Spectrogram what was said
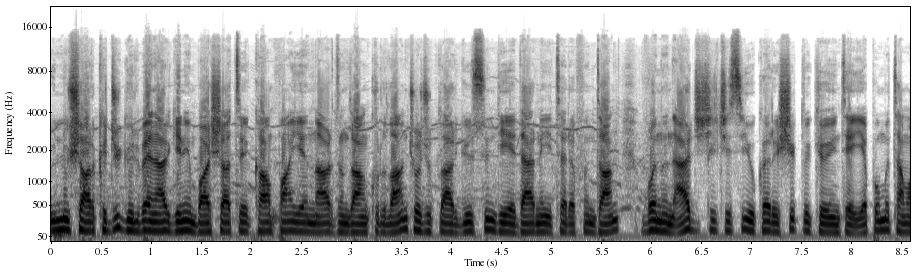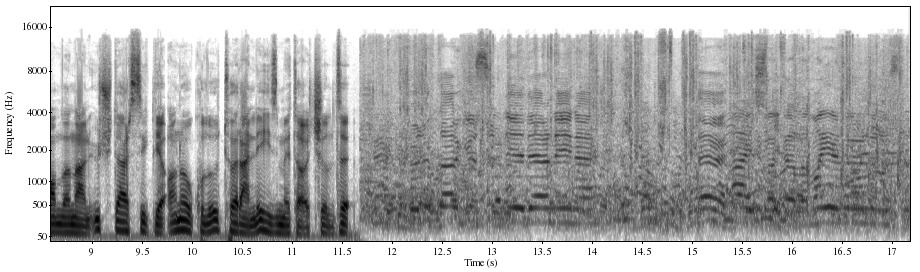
Ünlü şarkıcı Gülben Ergen'in başlattığı kampanyanın ardından kurulan Çocuklar Gülsün diye derneği tarafından Van'ın Erciş ilçesi Yukarı Işıklı köyünde yapımı tamamlanan 3 derslikli anaokulu törenle hizmete açıldı. Derneğine. Evet. Haydi bakalım, hayırlı uğurlu olsun.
